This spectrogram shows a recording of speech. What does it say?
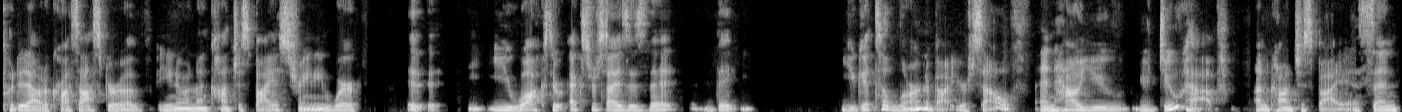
put it out across oscar of you know an unconscious bias training where it, you walk through exercises that that you get to learn about yourself and how you you do have unconscious bias and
